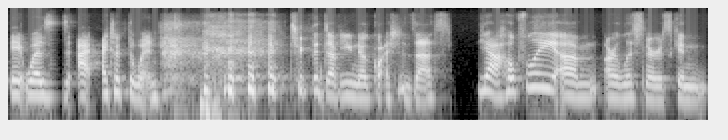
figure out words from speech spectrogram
it was I, I took the win. W, no questions asked. Yeah, hopefully um, our listeners can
